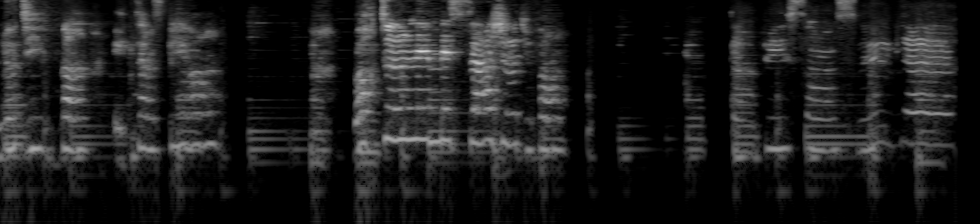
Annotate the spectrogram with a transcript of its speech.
Le divin est inspirant, porte les messages du vent. Ta puissance lumière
